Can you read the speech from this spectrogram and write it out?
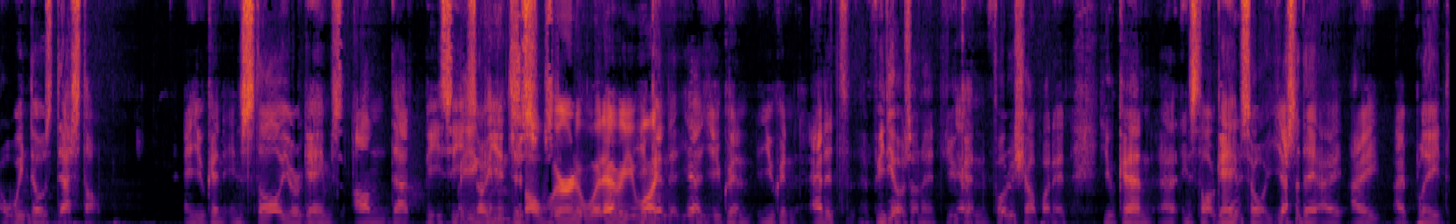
a Windows desktop, and you can install your games on that PC. you so can you install just, Word or whatever you, You want. can, yeah, you can you can edit videos on it. You Yeah. can Photoshop on it. You can uh, install games. So yesterday I, I I played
